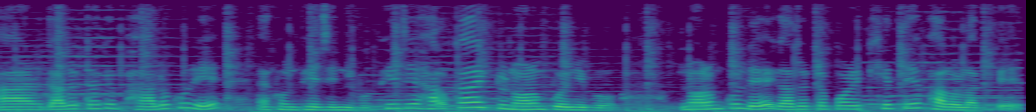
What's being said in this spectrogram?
আর গাজরটাকে ভালো করে এখন ভেজে নিব। ভেজে হালকা একটু নরম করে নিব। নরম করলে গাজরটা পরে খেতে ভালো লাগবে।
